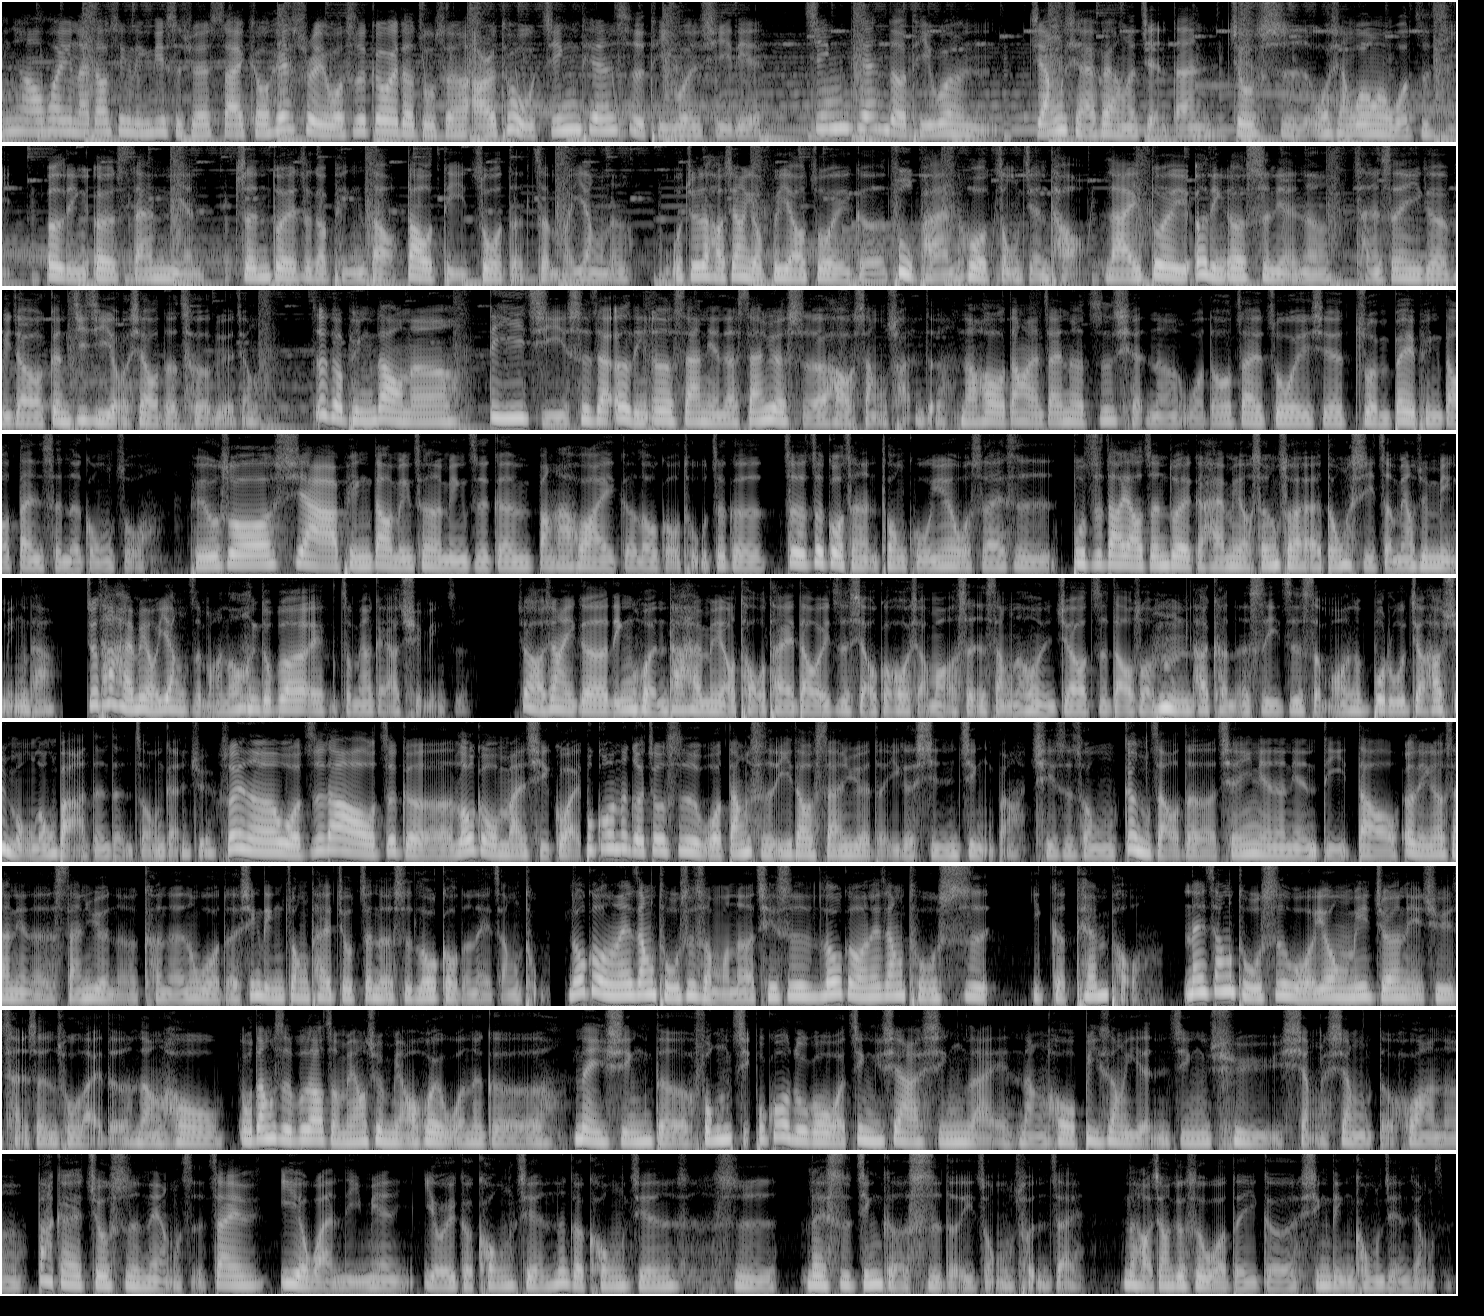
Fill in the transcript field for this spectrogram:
您好，欢迎来到心灵历史学 Psycho History，我是各位的主持人 R Two。今天是提问系列，今天的提问讲起来非常的简单，就是我想问问我自己，二零二三年针对这个频道到底做的怎么样呢？我觉得好像有必要做一个复盘或总检讨，来对二零二四年呢产生一个比较更积极有效的策略，这样。这个频道呢，第一集是在二零二三年的三月十二号上传的。然后，当然在那之前呢，我都在做一些准备频道诞生的工作，比如说下频道名称的名字跟帮他画一个 logo 图。这个这这过程很痛苦，因为我实在是不知道要针对一个还没有生出来的东西怎么样去命名它，就它还没有样子嘛，然后你都不知道哎怎么样给它取名字。就好像一个灵魂，它还没有投胎到一只小狗或小猫的身上，然后你就要知道说，嗯，它可能是一只什么，那不如叫它迅猛龙吧，等等这种感觉。所以呢，我知道这个 logo 蛮奇怪，不过那个就是我当时一到三月的一个心境吧。其实从更早的前一年的年底到二零二三年的三月呢，可能我的心灵状态就真的是 logo 的那张图。logo 的那张图是什么呢？其实 logo 的那张图是一个 temple。那张图是我用 Mid Journey 去产生出来的，然后我当时不知道怎么样去描绘我那个内心的风景。不过如果我静下心来，然后闭上眼睛去想象的话呢，大概就是那样子，在夜晚里面有一个空间，那个空间是类似金阁寺的一种存在，那好像就是我的一个心灵空间这样子。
